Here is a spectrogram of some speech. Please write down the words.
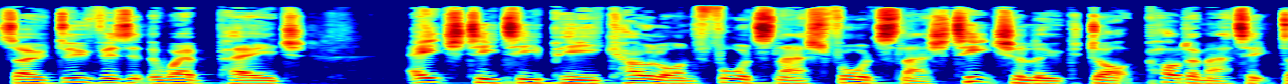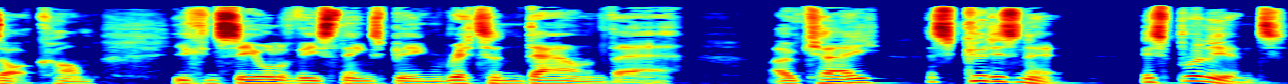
So do visit the web page http colon forward slash forward slash teacherluke.podomatic.com. You can see all of these things being written down there. Okay? That's good, isn't it? It's brilliant.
